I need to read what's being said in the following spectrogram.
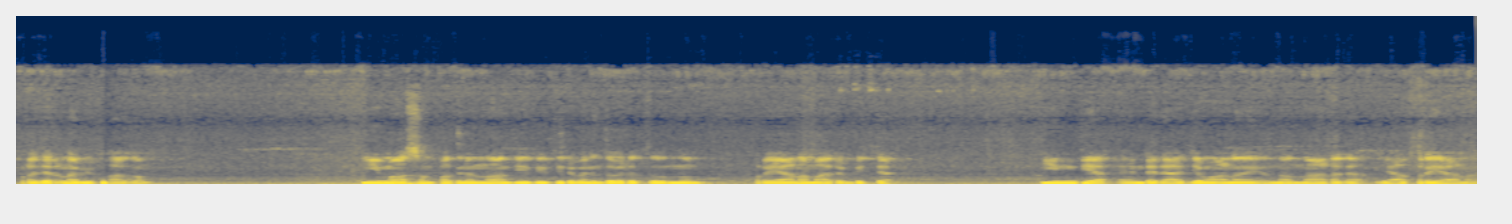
പ്രചരണ വിഭാഗം ഈ മാസം പതിനൊന്നാം തീയതി തിരുവനന്തപുരത്ത് നിന്നും പ്രയാണം ആരംഭിച്ച ഇന്ത്യ എന്റെ രാജ്യമാണ് എന്ന നാടക യാത്രയാണ്.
